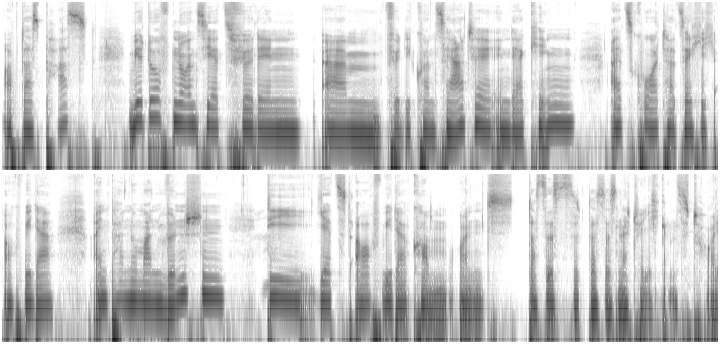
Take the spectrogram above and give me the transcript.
ob das passt. Wir durften uns jetzt für den ähm, für die Konzerte in der King als Chor tatsächlich auch wieder ein paar Nummern wünschen, die jetzt auch wieder kommen. Und das ist, das ist natürlich ganz toll.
